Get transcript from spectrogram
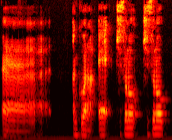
Eh, ancora, è, ci, sono, ci, sono,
